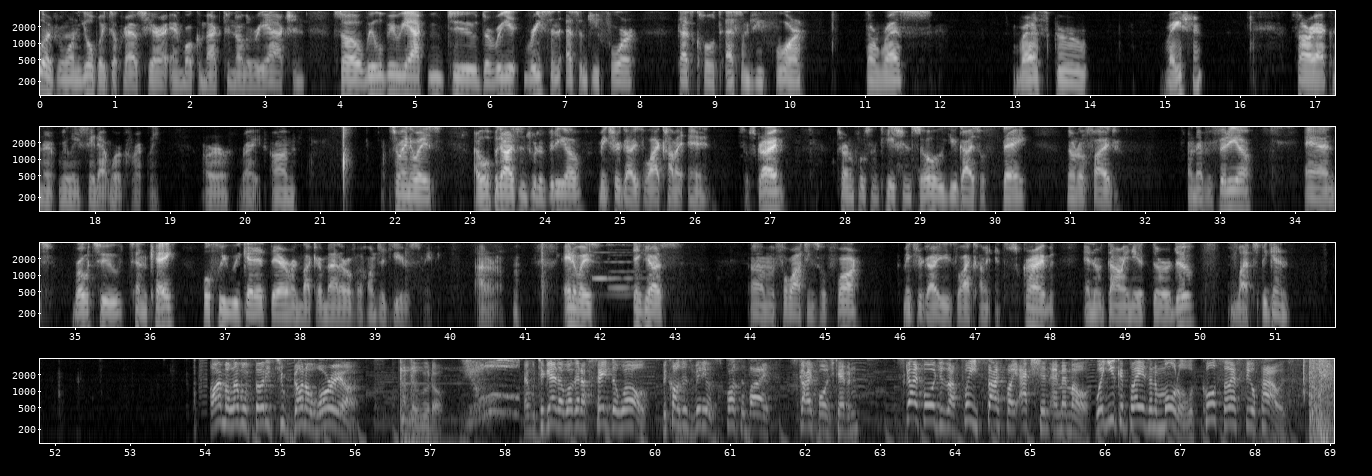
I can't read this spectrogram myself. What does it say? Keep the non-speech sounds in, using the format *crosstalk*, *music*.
Hello everyone, your boy Crabs here, and welcome back to another reaction. So, we will be reacting to the re recent SMG4 that's called SMG4, the Res... Rescuration? Sorry, I couldn't really say that word correctly. Or, right. Um. So anyways, I hope you guys enjoyed the video. Make sure you guys like, comment, and subscribe turn on post notifications so you guys will stay notified on every video. And road to 10k. Hopefully we get it there in like a matter of a hundred years, maybe. I don't know. *laughs* Anyways, thank you guys um, for watching so far. Make sure guys like, comment, and subscribe. And without any further ado, let's begin. I'm a level 32 gunner warrior. I'm Naruto. And together we're gonna save the world because this video is sponsored by Skyforge, Kevin. Skyforge is a free sci-fi action MMO where you can play as an immortal with cool celestial powers.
